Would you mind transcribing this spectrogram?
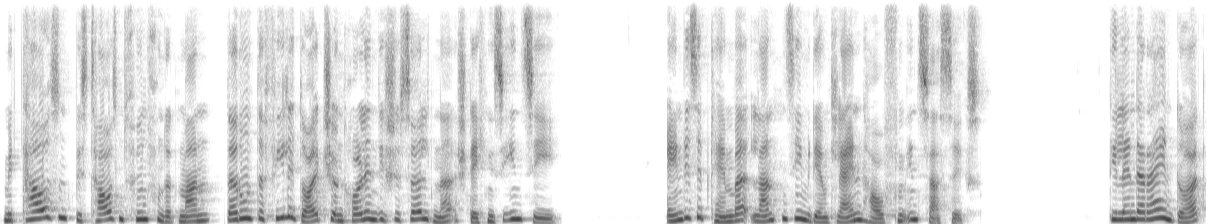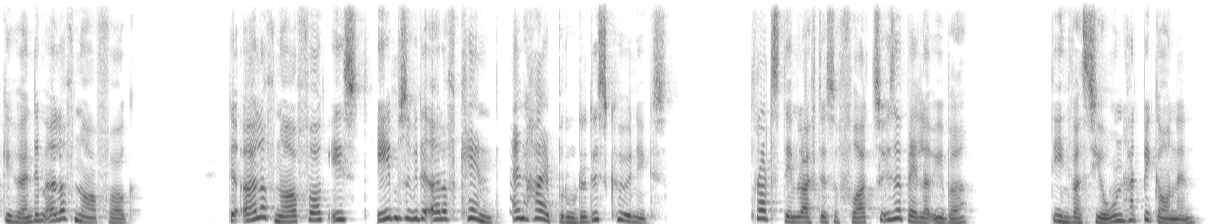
Mit 1000 bis 1500 Mann, darunter viele deutsche und holländische Söldner, stechen sie in See. Ende September landen sie mit ihrem kleinen Haufen in Sussex. Die Ländereien dort gehören dem Earl of Norfolk. Der Earl of Norfolk ist, ebenso wie der Earl of Kent, ein Halbbruder des Königs. Trotzdem läuft er sofort zu Isabella über. Die Invasion hat begonnen.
